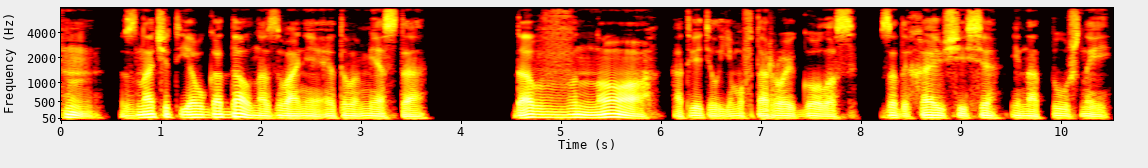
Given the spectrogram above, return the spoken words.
«Хм, значит, я угадал название этого места». «Давно», — ответил ему второй голос, задыхающийся и натужный.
